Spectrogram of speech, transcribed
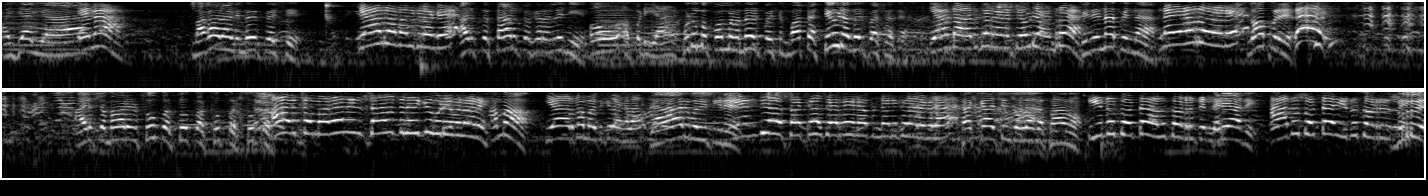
ஐயா ஐயா. என்ன மகாராணி மாதிரி பேசு. யாரா மதிக்கிறாங்க? அடுத்த ஸ்தானத்துல இருக்கிறல்ல நீ. ஓ அப்படியா? குடும்ப பொம்பளை மாதிரி பேசு. பார்த்தா தேவிடா மாதிரி பேசாத. ஏன்டா எப்படி அன்ற? பின்ன என்ன பின்ன? நான் யாரா நானு? லோப்பரு. அடுத்த மகாராணி சூப்பர் சூப்பர் சூப்பர் சூப்பர். அடுத்த மகானின் ஸ்தானத்துல இருக்கக்கூடியவன் நானு ஆமா. யாருன்னா மதிக்கிறாங்களா? யாரு வலித்துக்கிட்டே இந்தியா சக்கால் தேர்தல் என்ன அப்படி நினைக்கிறாங்களா சக்காத்தின்னு சொல்லாத பாவம். இது தொட்டா அது தொடர்றது இல்ல கிடையாது அது தொட்டா இது தொடர்றது.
